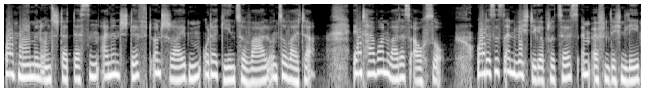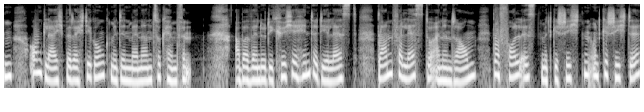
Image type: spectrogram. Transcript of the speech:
und nehmen uns stattdessen einen Stift und schreiben oder gehen zur Wahl und so weiter. In Taiwan war das auch so. Und es ist ein wichtiger Prozess im öffentlichen Leben, um Gleichberechtigung mit den Männern zu kämpfen. Aber wenn du die Küche hinter dir lässt, dann verlässt du einen Raum, der voll ist mit Geschichten und Geschichte,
